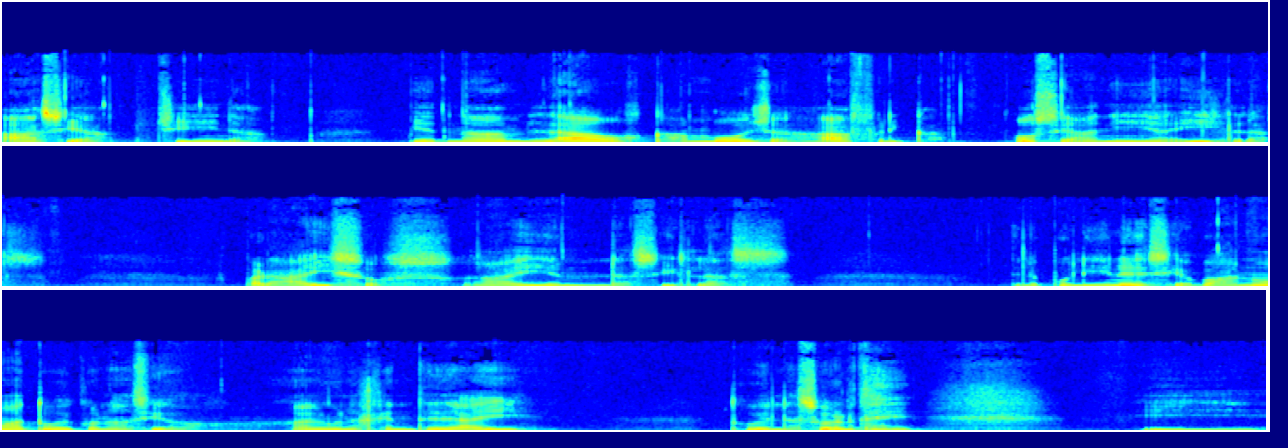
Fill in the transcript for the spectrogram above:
Asia, China, Vietnam, Laos, Camboya, África, Oceanía, islas, paraísos ahí en las islas de la Polinesia, Vanuatu he conocido. Alguna gente de ahí, tuve la suerte. Y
